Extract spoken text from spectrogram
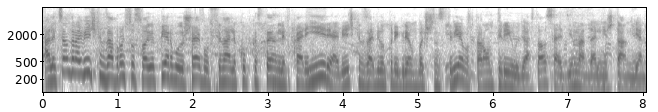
Александр Овечкин забросил свою первую шайбу в финале Кубка Стэнли в карьере. Овечкин забил при игре в большинстве во втором периоде. Остался один на дальней штанге.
